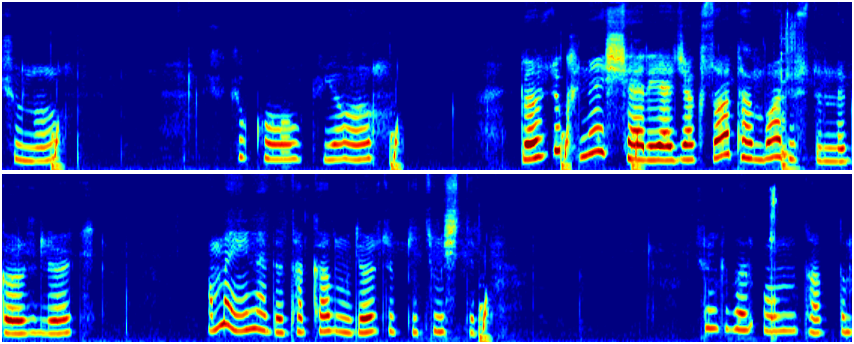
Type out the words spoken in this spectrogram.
Şunu. Çok oldu ya. Gözlük ne işe yarayacak? Zaten var üstünde gözlük. Ama yine de takalım. Gözlük gitmiştir. Çünkü ben onu taktım.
